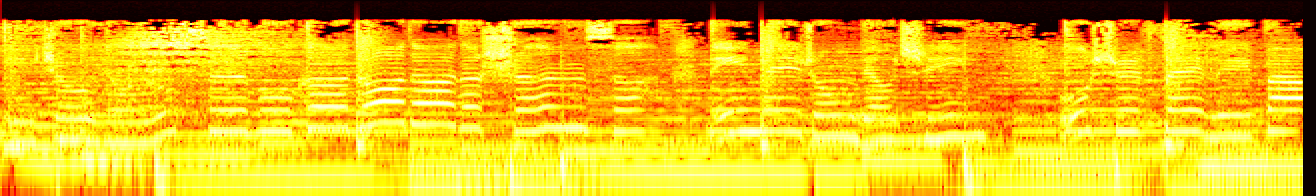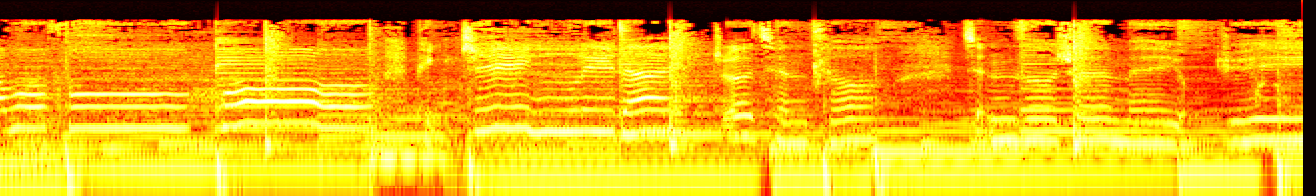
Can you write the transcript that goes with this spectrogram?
你就有如此不可多得的神色，你每种表情无需费力把我俘获，平静里带着谴责，谴责却没有晕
